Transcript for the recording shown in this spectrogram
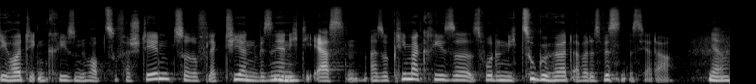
die heutigen Krisen überhaupt zu verstehen, zu reflektieren. Wir sind ja nicht die Ersten. Also Klimakrise, es wurde nicht zugehört, aber das Wissen ist ja da. Ja.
